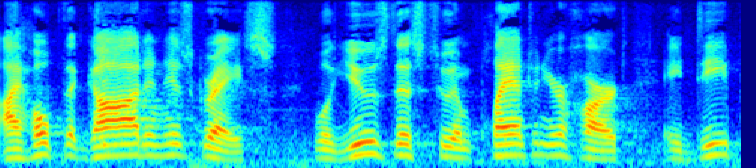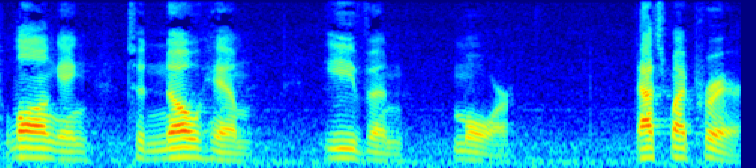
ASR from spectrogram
I hope that God, in His grace, will use this to implant in your heart a deep longing to know Him even more. That's my prayer.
